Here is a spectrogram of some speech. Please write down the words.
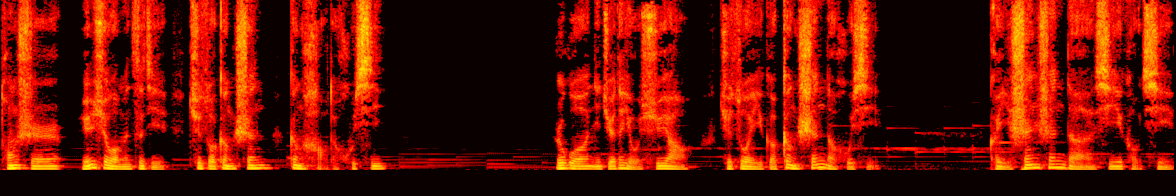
同时允许我们自己去做更深、更好的呼吸。如果你觉得有需要去做一个更深的呼吸，可以深深的吸一口气，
